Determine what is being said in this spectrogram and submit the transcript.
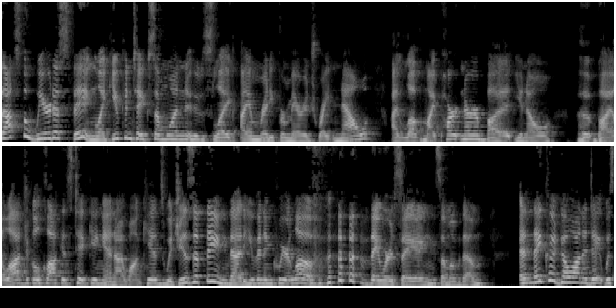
that's the weirdest thing. Like, you can take someone who's like, I am ready for marriage right now. I love my partner, but, you know, biological clock is ticking and I want kids, which is a thing that even in queer love, they were saying, some of them. And they could go on a date with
